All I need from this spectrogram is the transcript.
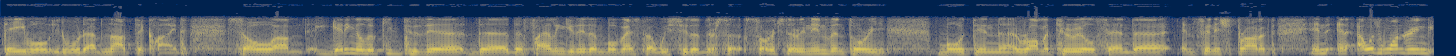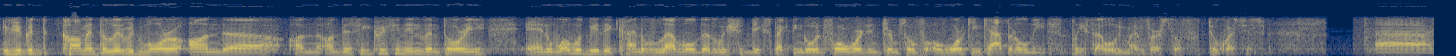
stable, it would have not declined. So, um, getting a look into the the filing you did on Bovespa, we see that there's a surge there in inventory, both in raw materials and and finished product. And, and I was wondering if you could comment a little bit more on the, on on this increase in inventory, and what would be the kind of level that we should be expecting going forward in terms of working capital needs, please? That will be my first of two questions. Uh,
